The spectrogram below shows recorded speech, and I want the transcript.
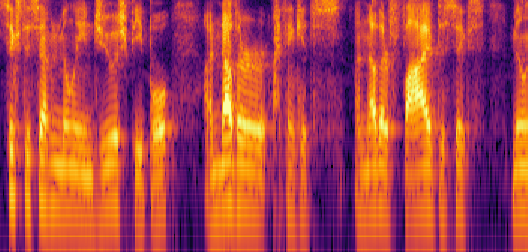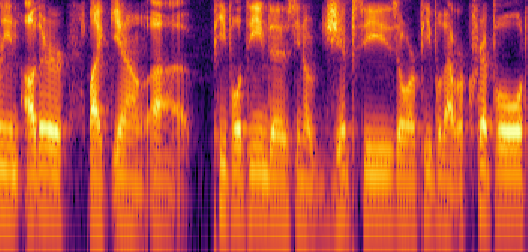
6 to 7 million Jewish people, another I think it's another 5 to 6 million other like, you know, uh, people deemed as, you know, gypsies or people that were crippled.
